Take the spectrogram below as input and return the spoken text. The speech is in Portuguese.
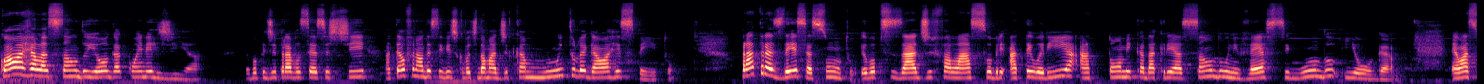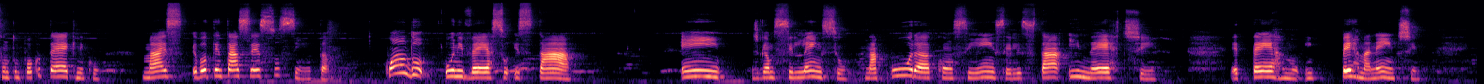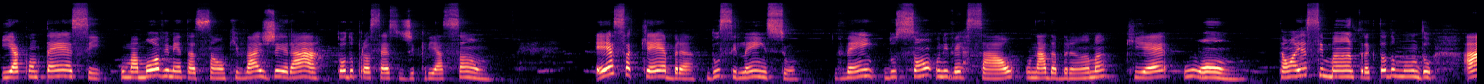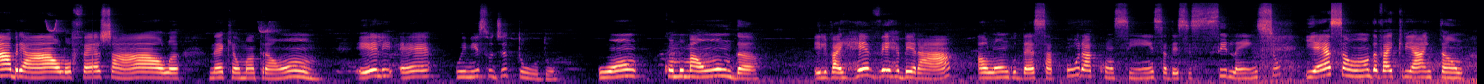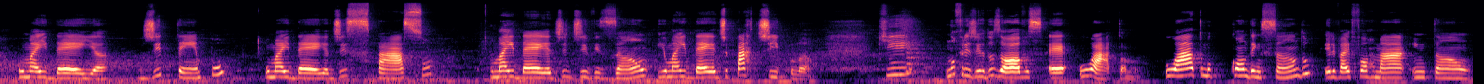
Qual a relação do yoga com energia? Eu vou pedir para você assistir até o final desse vídeo que eu vou te dar uma dica muito legal a respeito. Para trazer esse assunto, eu vou precisar de falar sobre a teoria atômica da criação do universo segundo yoga. É um assunto um pouco técnico, mas eu vou tentar ser sucinta. Quando o universo está em, digamos, silêncio, na pura consciência, ele está inerte, eterno e permanente, e acontece uma movimentação que vai gerar todo o processo de criação, essa quebra do silêncio vem do som universal, o nada brahma, que é o Om. Então, é esse mantra que todo mundo abre a aula ou fecha a aula, né, que é o mantra Om, ele é o início de tudo. O Om, como uma onda, ele vai reverberar ao longo dessa pura consciência, desse silêncio, e essa onda vai criar então uma ideia de tempo, uma ideia de espaço, uma ideia de divisão e uma ideia de partícula, que no frigir dos ovos é o átomo. O átomo condensando, ele vai formar então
